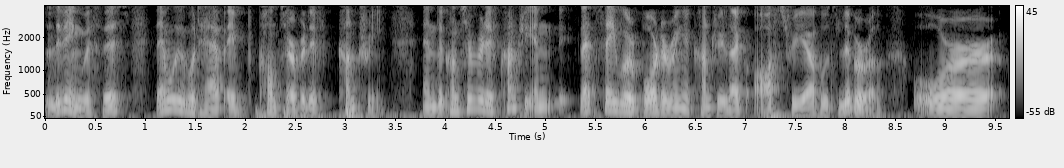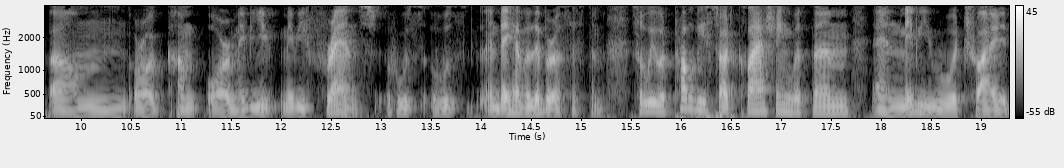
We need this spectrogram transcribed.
living with this, then we would have a conservative country. And the conservative country, and let's say we're bordering a country like Austria who's liberal, or um, or com- or maybe maybe France, who's who's and they have a liberal system. So we would probably start clashing with them, and maybe we would try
